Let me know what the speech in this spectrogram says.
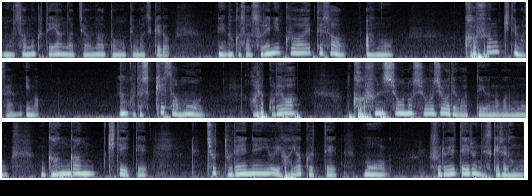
もう寒くて嫌になっちゃうなと思ってますけど。ねなんかさそれに加えてさあの花粉来てません？今。なんか私今朝もうあれこれは花粉症の症状ではっていうのがもうガンガン来ていてちょっと例年より早くってもう震えているんですけれども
